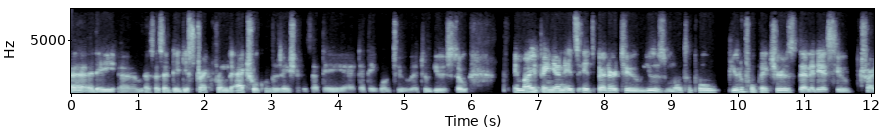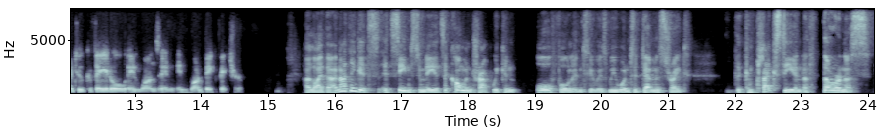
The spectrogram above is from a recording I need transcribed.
uh, they, um, as I said, they distract from the actual conversations that they uh, that they want to uh, to use. So, in my opinion, it's it's better to use multiple beautiful pictures than it is to try to convey it all in ones in, in one big picture. I like that, and I think it's it seems to me it's a common trap we can all fall into is we want to demonstrate the complexity and the thoroughness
